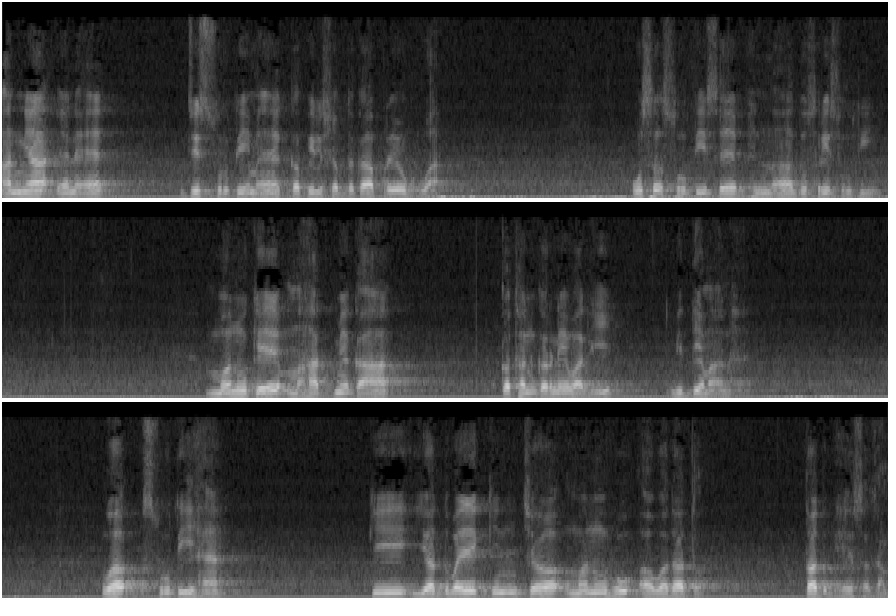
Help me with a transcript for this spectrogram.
अन्य यानी जिस श्रुति में कपिल शब्द का प्रयोग हुआ, उस श्रुति से भिन्न दूसरी श्रुति। मनु के महात्म्य का कथन करने वाली विद्यमान है। वह श्रुति है कि यद्वय किंच मनु अवदत, तद भेषजम।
